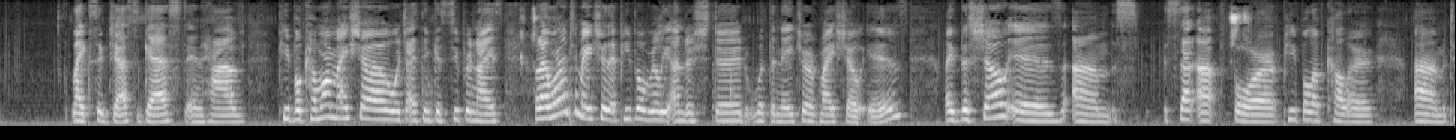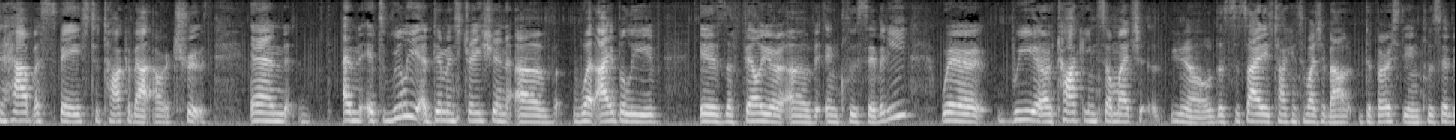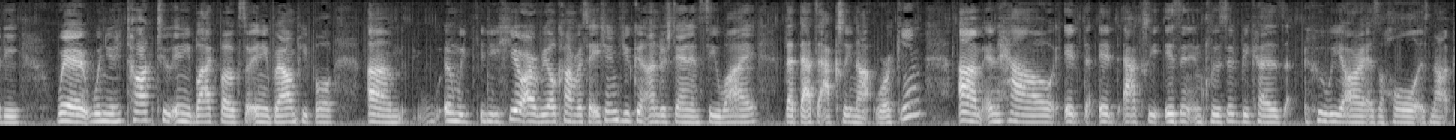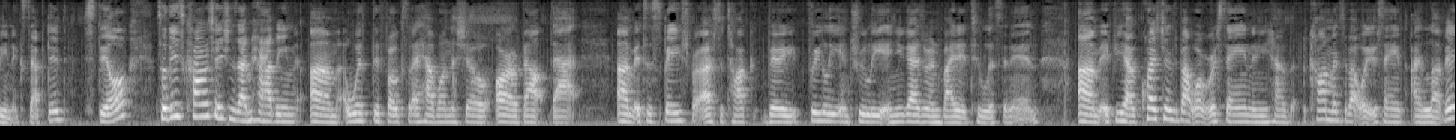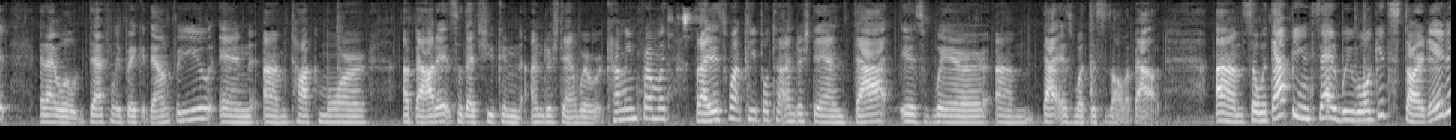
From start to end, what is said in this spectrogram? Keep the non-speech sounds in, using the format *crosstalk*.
like suggest guests and have people come on my show, which I think is super nice. But I wanted to make sure that people really understood what the nature of my show is. Like the show is um, set up for people of color um, to have a space to talk about our truth, and and it's really a demonstration of what I believe is a failure of inclusivity where we are talking so much, you know, the society is talking so much about diversity inclusivity, where when you talk to any black folks or any brown people, um, and, we, and you hear our real conversations, you can understand and see why that that's actually not working. Um, and how it it actually isn't inclusive because who we are as a whole is not being accepted still. So these conversations I'm having um, with the folks that I have on the show are about that. Um, it's a space for us to talk very freely and truly, and you guys are invited to listen in. Um, if you have questions about what we're saying and you have comments about what you're saying, I love it, and I will definitely break it down for you and um, talk more about it so that you can understand where we're coming from with but i just want people to understand that is where um, that is what this is all about um, so with that being said we will get started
